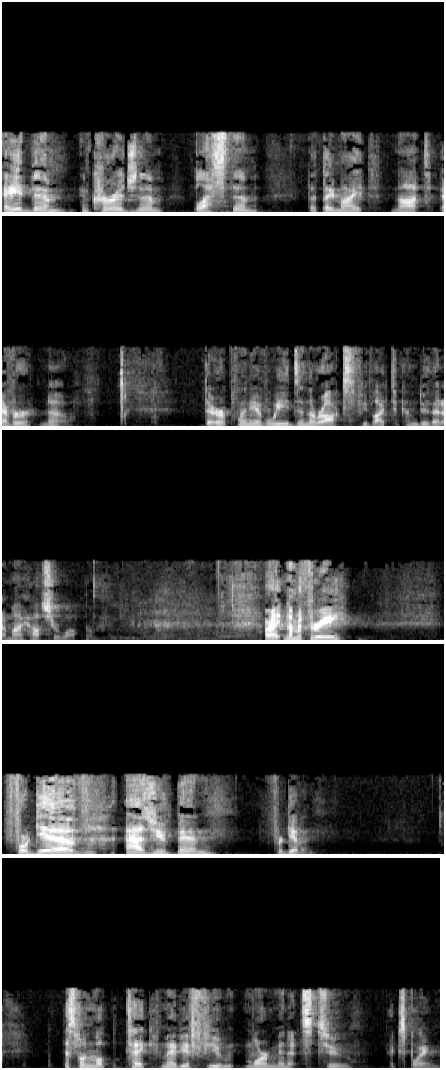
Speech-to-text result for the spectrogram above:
aid them, encourage them, bless them, that they might not ever know. There are plenty of weeds in the rocks. If you'd like to come do that at my house, you're welcome. All right, number three forgive as you've been forgiven. This one will take maybe a few more minutes to explain.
